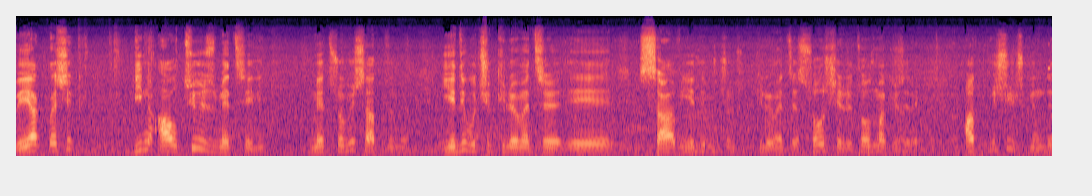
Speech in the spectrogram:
ve yaklaşık 1600 metrelik metrobüs hattını 7,5 kilometre e, sağ ve 7,5 kilometre sol şerit olmak üzere 63 günde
